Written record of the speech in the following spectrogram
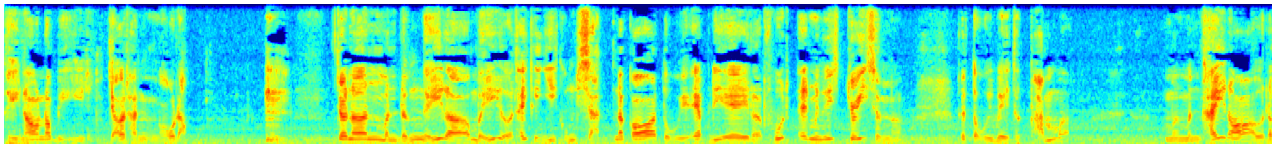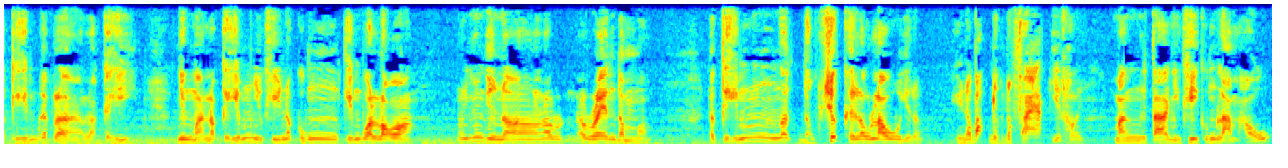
thì nó nó bị trở thành ngộ độc cho nên mình đừng nghĩ là ở Mỹ rồi thấy cái gì cũng sạch nó có tụi FDA là Food Administration đó. cái tụi về thực phẩm đó. mình mình thấy nó ở nó kiểm rất là là kỹ nhưng mà nó kiểm nhiều khi nó cũng kiểm qua lo nó giống như nó nó, nó random đó. nó kiểm nó đột sức hay lâu lâu vậy đó thì nó bắt được nó phạt vậy thôi mà người ta nhiều khi cũng làm ẩu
